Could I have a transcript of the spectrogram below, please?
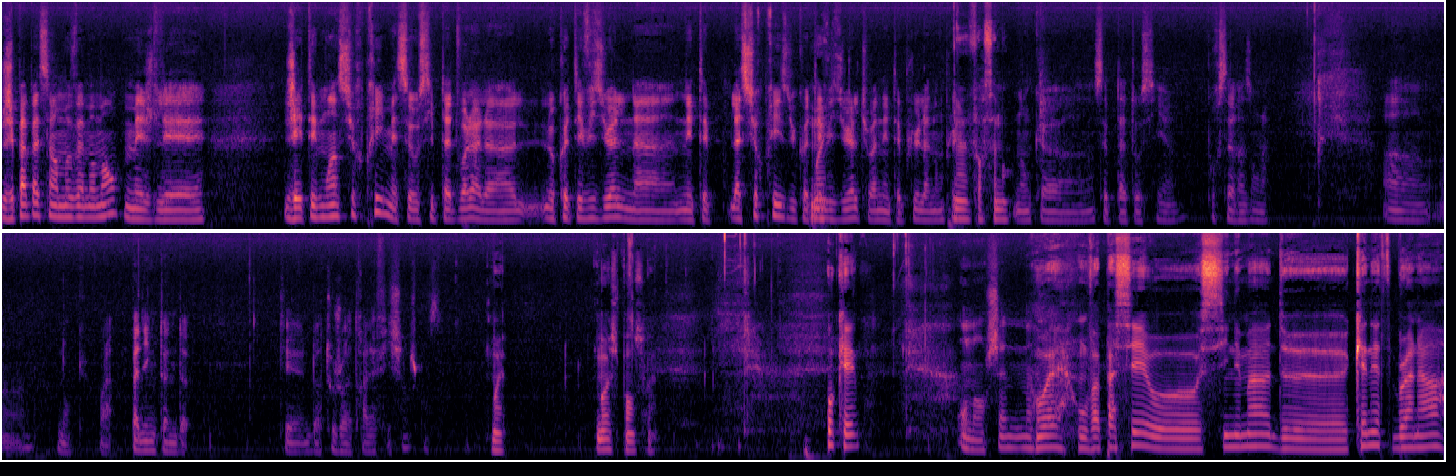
J'ai pas passé un mauvais moment, mais je l'ai. J'ai été moins surpris, mais c'est aussi peut-être voilà la- le côté visuel n'était la surprise du côté Oui. visuel, tu vois, n'était plus là non plus. Ouais, forcément. Donc euh, c'est peut-être aussi euh, pour ces raisons-là. Euh, donc voilà, Paddington 2, qui doit toujours être à l'affiche, hein, je pense. Moi, je pense, ouais. Ok. On enchaîne. Ouais, on va passer au cinéma de Kenneth Branagh,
